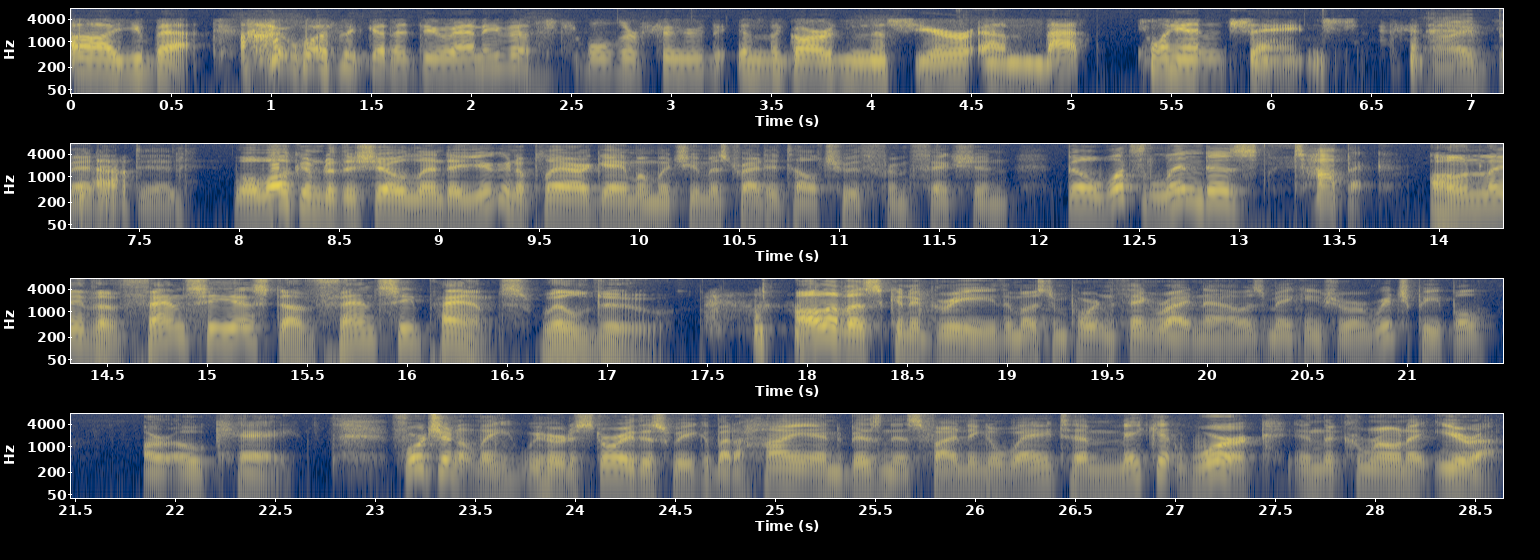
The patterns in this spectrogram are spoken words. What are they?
Uh, you bet. I wasn't going to do any vegetables or food in the garden this year, and that plan changed. I bet it oh. did. Well, welcome to the show, Linda. You're going to play our game in which you must try to tell truth from fiction. Bill, what's Linda's topic? Only the fanciest of fancy pants will do. All of us can agree the most important thing right now is making sure rich people are okay. Fortunately, we heard a story this week about a high end business finding a way to make it work in the corona era.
